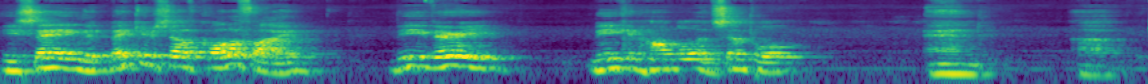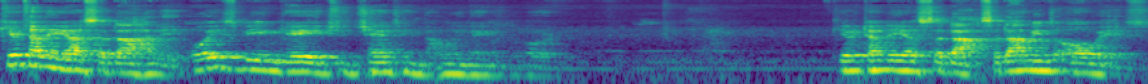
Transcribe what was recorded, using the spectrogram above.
He's saying that make yourself qualified, be very meek and humble and simple, and uh, Kirtaniya Sadahari, always be engaged in chanting the holy name of the Lord. Kirtaniya Sada. Sada means always.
